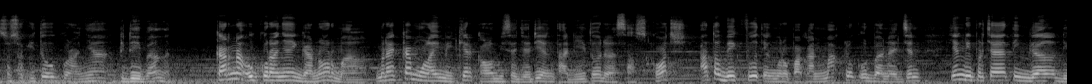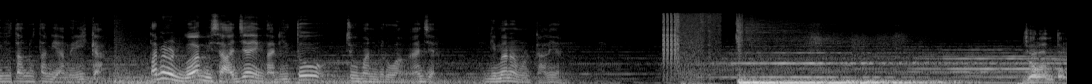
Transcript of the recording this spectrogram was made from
sosok itu ukurannya gede banget. Karena ukurannya yang nggak normal, mereka mulai mikir kalau bisa jadi yang tadi itu adalah Sasquatch atau Bigfoot yang merupakan makhluk urban legend yang dipercaya tinggal di hutan-hutan di Amerika. Tapi menurut gua bisa aja yang tadi itu cuman beruang aja. Gimana menurut kalian? Jalan tol.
